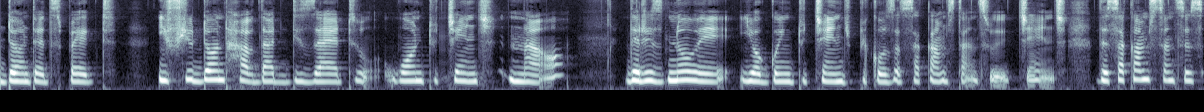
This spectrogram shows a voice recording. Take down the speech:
don't expect if you don't have that desire to want to change now, there is no way you're going to change because the circumstance will change. The circumstances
